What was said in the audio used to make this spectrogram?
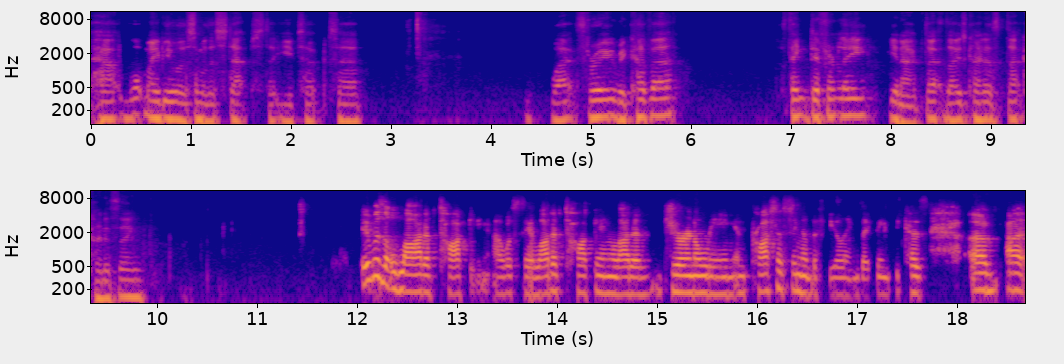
how what maybe were some of the steps that you took to work through, recover, think differently? You know, that, those kind of that kind of thing. It was a lot of talking. I would say a lot of talking, a lot of journaling and processing of the feelings. I think because of uh,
